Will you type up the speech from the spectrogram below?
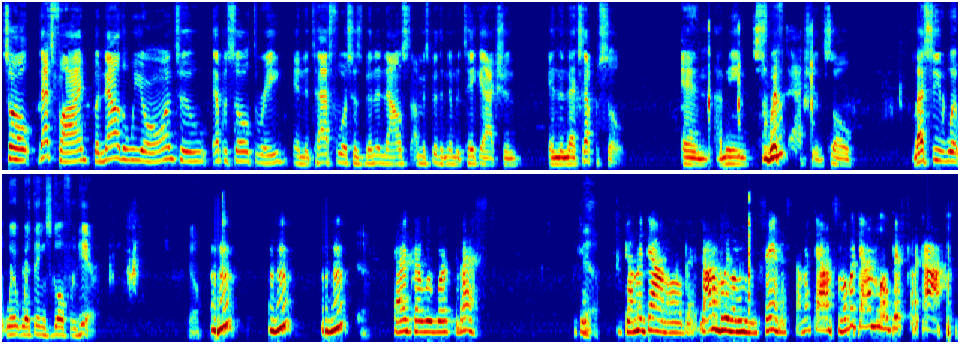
So that's fine but now that we are on to episode three and the task force has been announced i'm expecting them to take action in the next episode. And i mean swift mm-hmm. action. So let's see what where, where things go from here. You know. Mm-hmm. Mm-hmm. Mm-hmm. Yeah. That that would work the best. Just yeah. dumb it down a little bit. I don't believe I'm even saying this. Dumb it down, slow it down a little bit for the cops.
